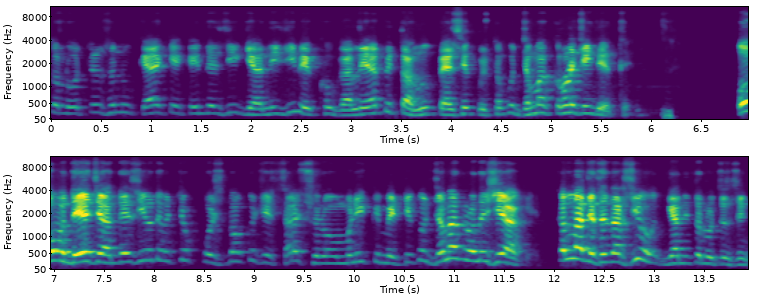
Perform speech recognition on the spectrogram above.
ਤਲੋਚਨ ਸਿੰਘ ਨੂੰ ਕਹਿ ਕੇ ਕਹਿੰਦੇ ਸੀ, ਗਿਆਨੀ ਜੀ ਵੇਖੋ ਗੱਲ ਇਹ ਆ ਵੀ ਤੁਹਾਨੂੰ ਪੈਸੇ ਕੁਝ ਨਾ ਕੁਝ ਜਮ੍ਹਾਂ ਕਰਾਉਣੇ ਚਾਹੀਦੇ ਇੱਥੇ। ਉਹ ਵਿਦੇਸ਼ ਜਾਂਦੇ ਸੀ, ਉਹਦੇ ਵਿੱਚੋਂ ਕੁਝ ਨਾ ਕੁਝ ਹਿੱਸਾ ਸ਼੍ਰੋਮਣੀ ਕਮੇਟੀ ਕੋਲ ਜਮ੍ਹਾਂ ਕਰਾਉਂਦੇ ਸੀ ਆ ਕੇ। ਕੱਲਾ ਜਥੇਦਾਰ ਸੀ ਉਹ, ਗਿਆਨੀ ਤਰਲੋਚਨ ਸਿੰਘ।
